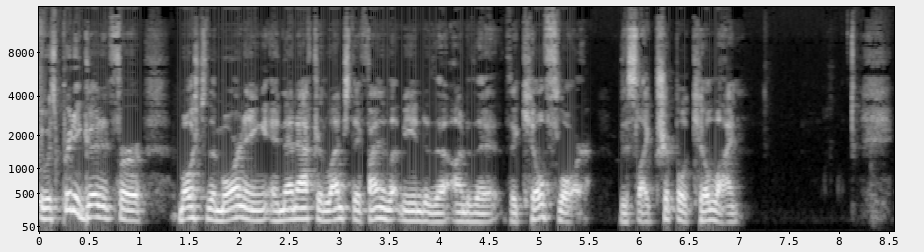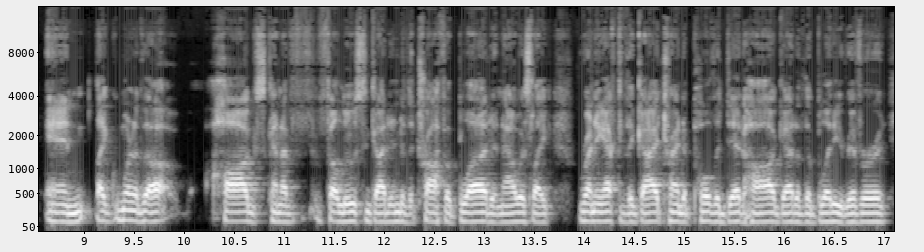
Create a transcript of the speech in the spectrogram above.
it was pretty good for most of the morning. And then after lunch they finally let me into the onto the the kill floor this like triple kill line. And like one of the hogs kind of fell loose and got into the trough of blood and i was like running after the guy trying to pull the dead hog out of the bloody river. It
